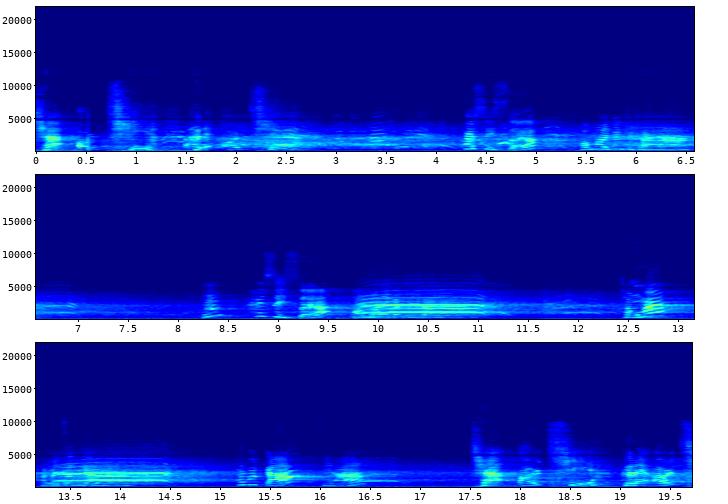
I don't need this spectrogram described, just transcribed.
자, 옳지. 그래, 옳지. 할 수 있어요? 可唔可以跟住唱啊？ 응? 할 수 있어요? 可唔可以跟住唱啊？ 정말? 係咪真㗎？ 해볼까? 試下。 자, 옳지. 그래, 옳지.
